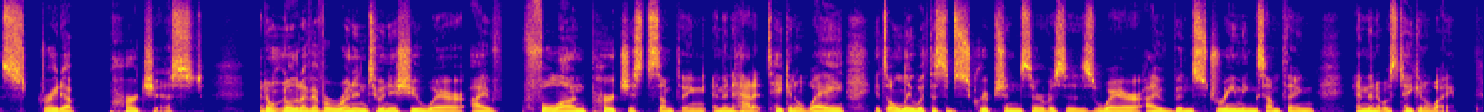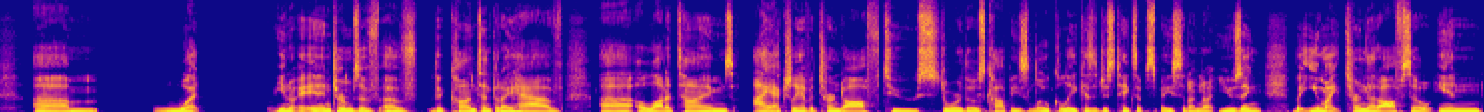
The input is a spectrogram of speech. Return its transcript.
straight up purchased, I don't know that I've ever run into an issue where I've full on purchased something and then had it taken away. It's only with the subscription services where I've been streaming something and then it was taken away. Um, what you know, in terms of of the content that I have, uh, a lot of times I actually have it turned off to store those copies locally because it just takes up space that I'm not using. But you might turn that off. So in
